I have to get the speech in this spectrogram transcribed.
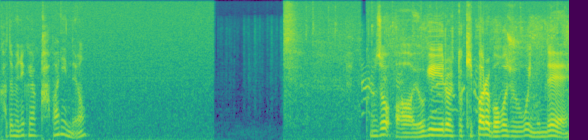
가드맨이 그냥 가만히 있네요. 그러면서 어 여기를 또 깃발을 먹어주고 있는데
